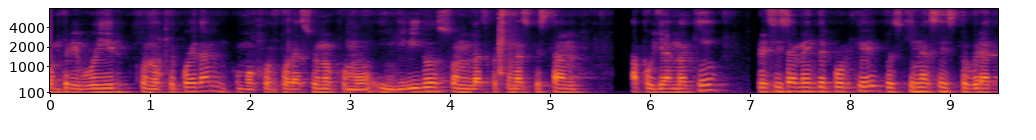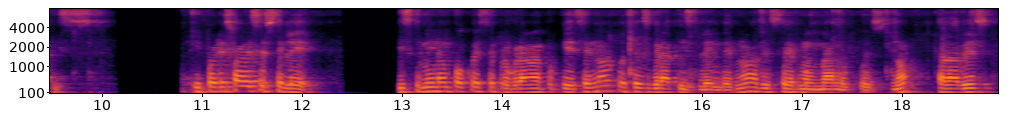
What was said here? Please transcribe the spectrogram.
contribuir con lo que puedan como corporación o como individuos, son las personas que están apoyando aquí, precisamente porque, pues, ¿quién hace esto gratis? Y por eso a veces se le discrimina un poco este programa porque dice, no, pues es gratis Blender, ¿no? Ha de ser muy malo, pues, ¿no? Cada vez,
